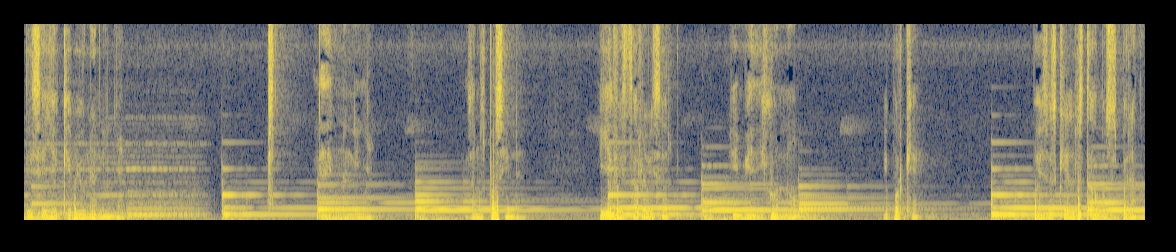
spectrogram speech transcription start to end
dice ella que vio una niña le digo una niña eso no es posible y ya fuiste a revisar y me dijo no ¿y por qué? pues es que lo estábamos esperando.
